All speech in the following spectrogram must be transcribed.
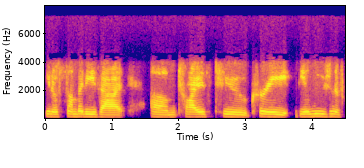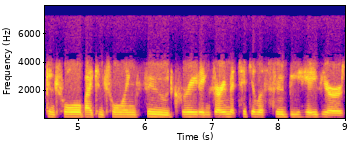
You know, somebody that um, tries to create the illusion of control by controlling food, creating very meticulous food behaviors,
